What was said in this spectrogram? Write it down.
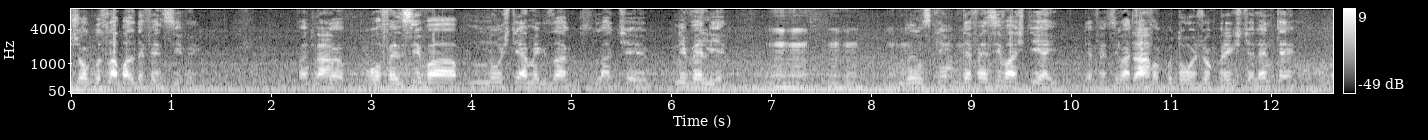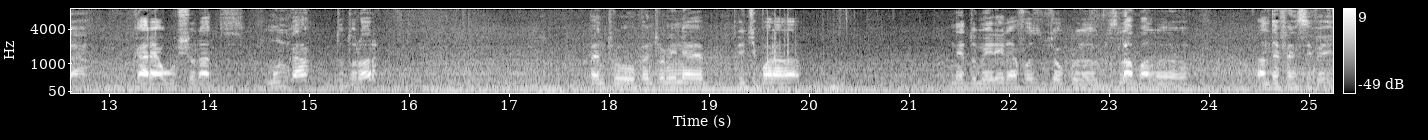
jocul slab al defensivei. Pentru Da. că ofensiva nu știam exact la ce nivel e. mhm, mhm, mhm. În schimb, defensiva știai. Defensiva Da. ți-a făcut două jocuri excelente Da, care au ușurat munca tuturor. Pentru, pentru mine principala nedumerire a fost jocul slab al, al defensivei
